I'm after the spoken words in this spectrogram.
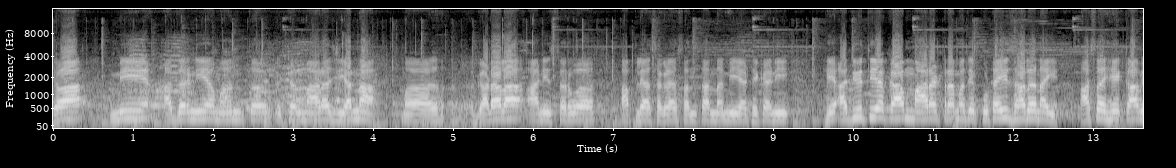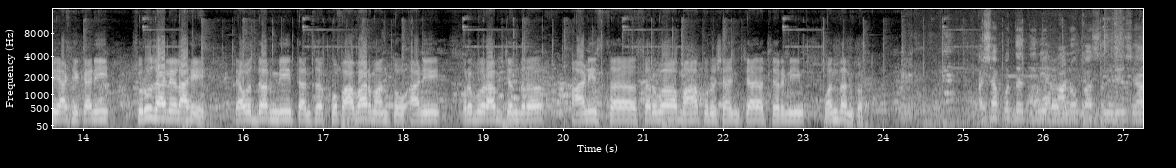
तेव्हा मी आदरणीय महंत विठ्ठल महाराज यांना म गडाला आणि सर्व आपल्या सगळ्या संतांना मी या ठिकाणी हे अद्वितीय काम महाराष्ट्रामध्ये कुठेही झालं नाही. असं हे काम या ठिकाणी सुरू झालेलं आहे. त्याबद्दल मी त्यांचं खूप आभार मानतो आणि प्रभू रामचंद्र आणि स सर्व महापुरुषांच्या चरणी वंदन करतो. अशा पद्धतीने अनोखा संदेश या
